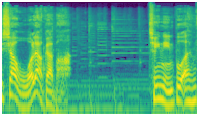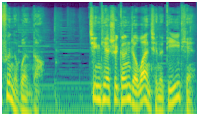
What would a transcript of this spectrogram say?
下午我俩干嘛？青宁不安分的问道：“今天是跟着万钱的第一天，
